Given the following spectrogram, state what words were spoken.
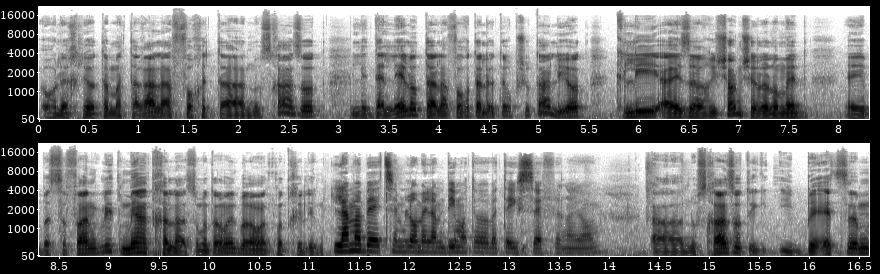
הולך להיות המטרה, להפוך את הנוסחה הזאת, לדלל אותה, להפוך אותה ליותר פשוטה, להיות כלי העזר הראשון של הלומד בשפה האנגלית מההתחלה, זאת אומרת, אתה לומד ברמת מתחילים. למה בעצם לא מלמדים אותה בבתי ספר היום? הנוסחה הזאת היא, היא בעצם,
